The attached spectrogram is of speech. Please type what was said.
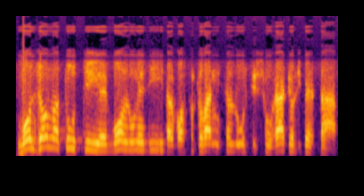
Buongiorno a tutti e buon lunedì dal vostro Giovanni Sallusti su Radio Libertà.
